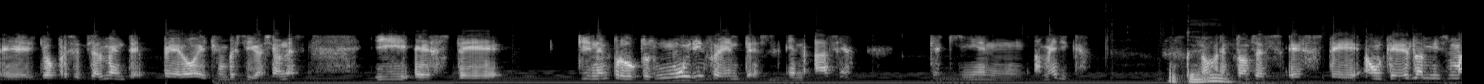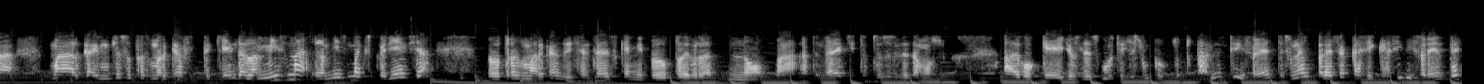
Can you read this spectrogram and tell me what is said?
eh, yo presencialmente, pero he hecho investigaciones y este tienen productos muy diferentes en Asia que aquí en América. Entonces, este, aunque es la misma marca y muchas otras marcas te quieren dar la misma, la misma experiencia, pero otras marcas dicen, sabes que mi producto de verdad no va a tener éxito, entonces les damos algo que a ellos les guste y es un producto totalmente diferente, es una empresa casi casi diferente,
